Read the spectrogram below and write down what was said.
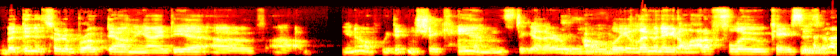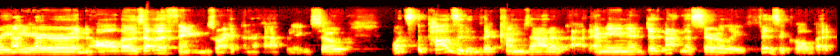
but then it sort of broke down the idea of um, you know if we didn't shake hands together we probably eliminate a lot of flu cases every year and all those other things right that are happening so what's the positive that comes out of that i mean it does not necessarily physical but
